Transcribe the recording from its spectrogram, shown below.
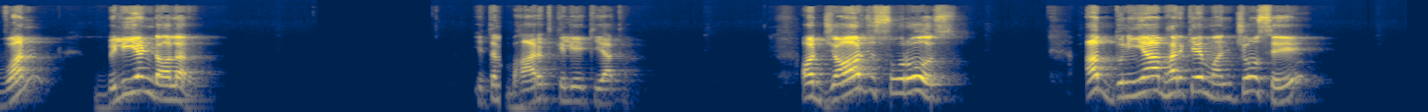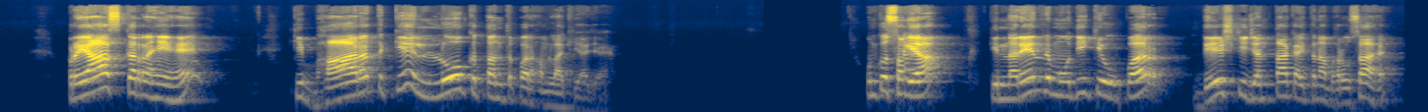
one billion dollar इतना भारत के लिए किया था। और जॉर्ज सोरोस अब दुनिया भर के मंचों से प्रयास कर रहे हैं कि भारत के लोकतंत्र पर हमला किया जाए। उनको समझ गया कि नरेंद्र मोदी के ऊपर देश की जनता का इतना भरोसा है।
